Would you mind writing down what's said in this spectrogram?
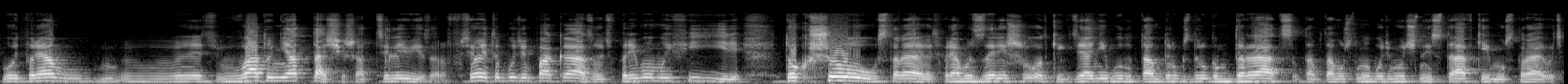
Будет прям, вату не оттащишь от телевизоров. Все это будем показывать в прямом эфире ток-шоу устраивать прямо из-за решетки, где они будут там друг с другом драться, там, потому что мы будем очные ставки им устраивать.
